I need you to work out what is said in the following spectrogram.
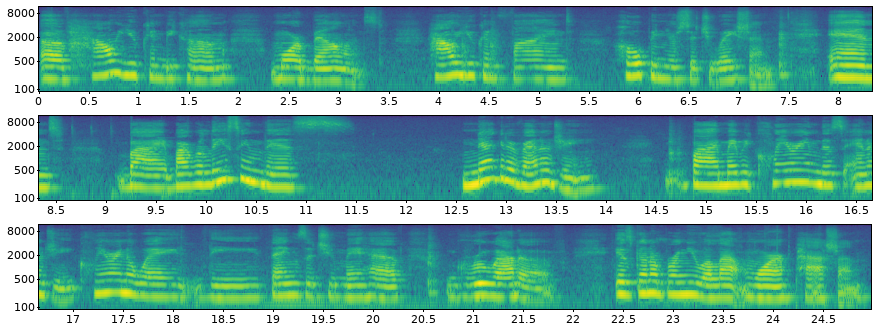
of how you can become more balanced, how you can find hope in your situation. And by, by releasing this negative energy, by maybe clearing this energy, clearing away the things that you may have grew out of, is going to bring you a lot more passion,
